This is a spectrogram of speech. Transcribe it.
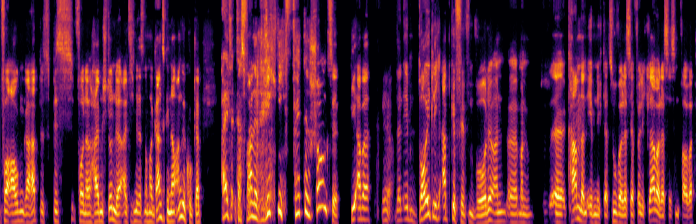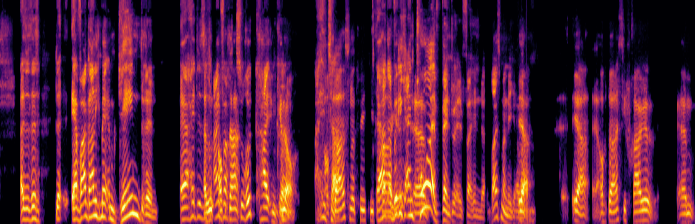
vor Augen gehabt, bis, bis vor einer halben Stunde, als ich mir das nochmal ganz genau angeguckt habe. Alter, das war eine richtig fette Chance, die aber ja. dann eben deutlich abgepfiffen wurde. Und äh, man äh, kam dann eben nicht dazu, weil das ja völlig klar war, dass das ein Foul war. Also das, der, er war gar nicht mehr im Game drin. Er hätte sich also einfach da, zurückhalten können. Genau. Alter, auch da ist natürlich die Frage, er hat da wirklich ein äh, Tor eventuell verhindert. Weiß man nicht. Aber. Ja, ja, auch da ist die Frage, ähm,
